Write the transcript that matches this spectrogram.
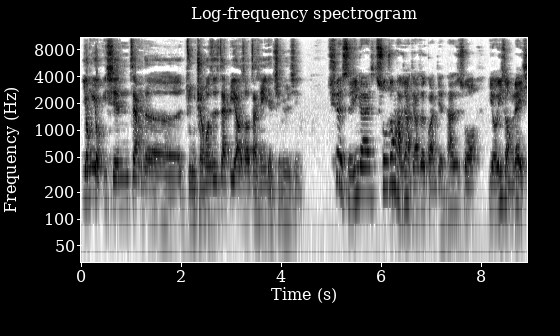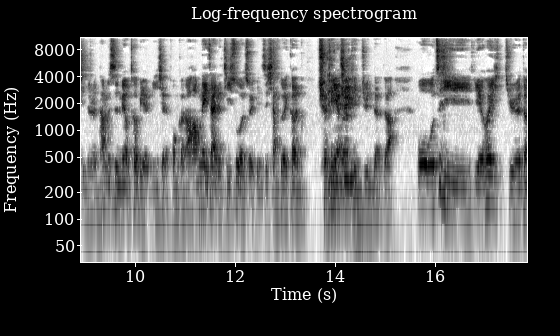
拥有一些这样的主权，或者是在必要的时候展现一点侵略性。确实，应该书中好像有提到这个观点，他是说。有一种类型的人，他们是没有特别明显的风格，然后内在的激素的水平是相对更全面而平均的，对吧？我我自己也会觉得，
